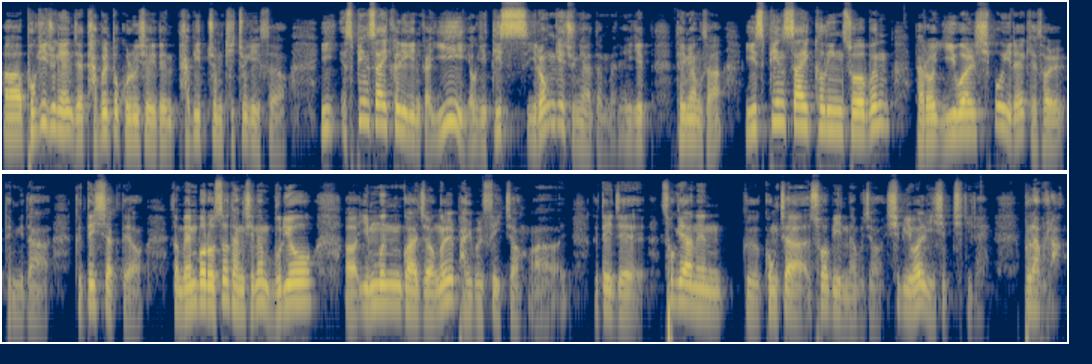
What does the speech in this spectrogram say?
어, 보기 중에 이제 답을 또 고르셔야 되는 답이 좀 뒤쪽에 있어요. 이 스핀 사이클릭이니까 이 여기 this 이런 게 중요하단 말이에요. 이게 대명사. 이 스핀 사이클링 수업은 바로 2월 15일에 개설됩니다. 그때 시작돼요. 그래서 멤버로서 당신은 무료 어, 입문 과정을 밟을 수 있죠. 어, 그때 이제 소개하는 그 공짜 수업이 있나 보죠. 12월 27일에 블라블라.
